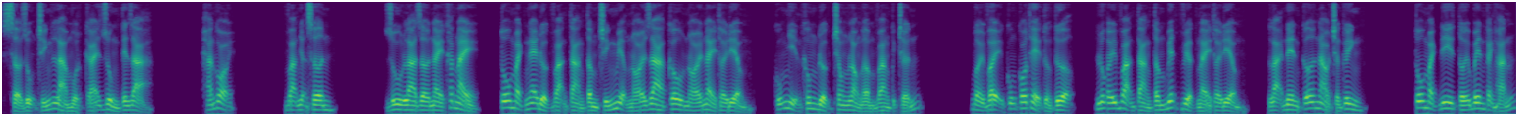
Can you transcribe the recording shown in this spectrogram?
sử dụng chính là một cái dùng tên giả. Hắn gọi vạn nhận sơn. Dù là giờ này khắc này, tô mạch nghe được vạn tàng tâm chính miệng nói ra câu nói này thời điểm, cũng nhịn không được trong lòng ầm vang kịch chấn. Bởi vậy cũng có thể tưởng tượng, lúc ấy vạn tàng tâm biết việc này thời điểm, lại nên cỡ nào chấn kinh. Tô mạch đi tới bên cạnh hắn,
